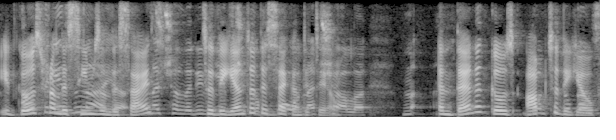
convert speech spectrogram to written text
It goes from the seams on the sides to the end of the second detail. And then it goes up to the yoke.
